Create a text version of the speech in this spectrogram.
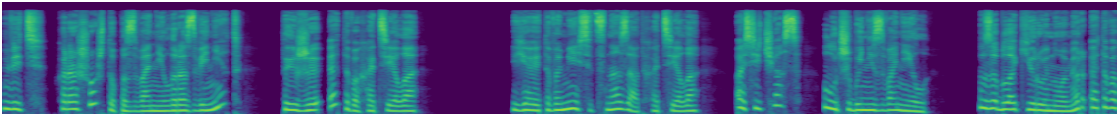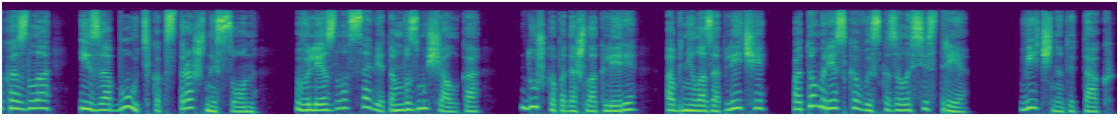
ведь хорошо, что позвонил, разве нет? Ты же этого хотела?» «Я этого месяц назад хотела, а сейчас лучше бы не звонил. Заблокируй номер этого козла и забудь, как страшный сон», влезла с советом возмущалка. Душка подошла к Лере, обняла за плечи, потом резко высказала сестре. «Вечно ты так.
